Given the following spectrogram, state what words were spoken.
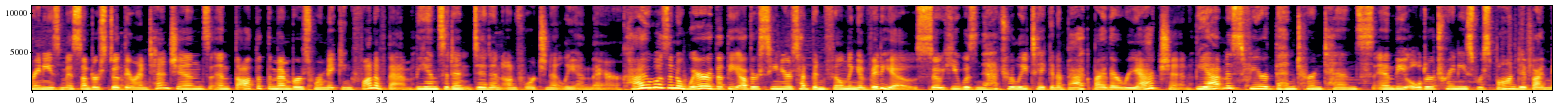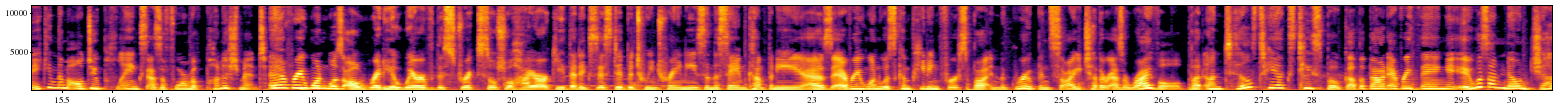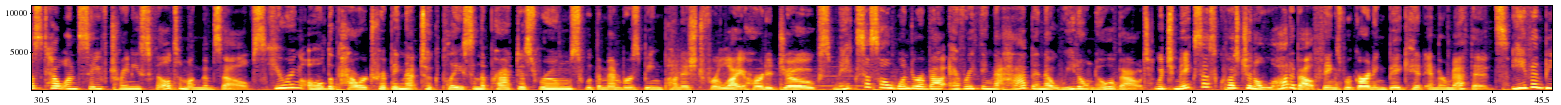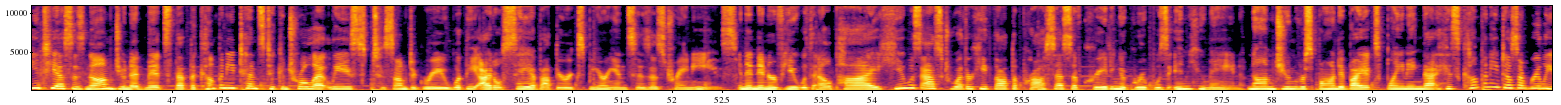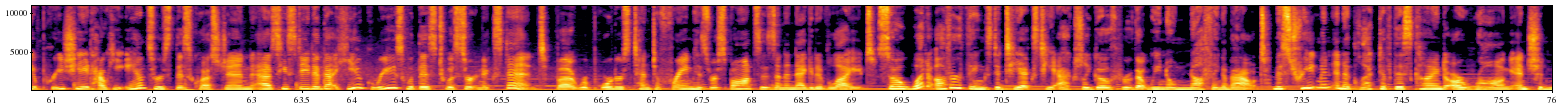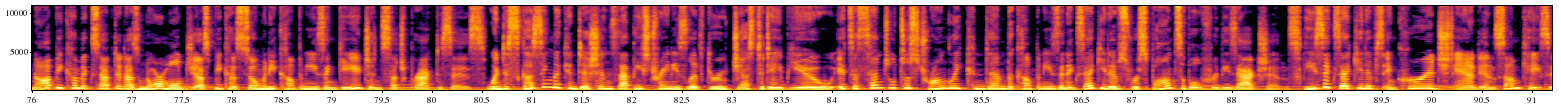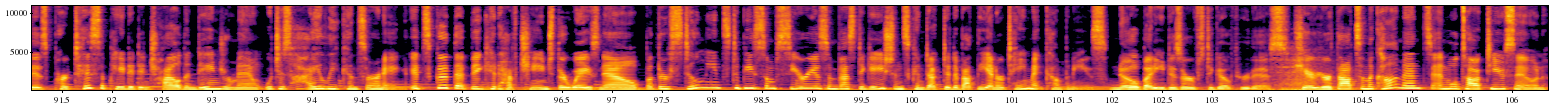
trainees misunderstood their intentions and thought that the members were making fun of them. The incident didn't unfortunately end there. Kai wasn't aware that the other seniors had been filming a video, so he was naturally taken aback by their reaction. The atmosphere then turned tense, and the older trainees responded by making them all do planks as a form of punishment. Everyone was already aware of the strict social hierarchy that existed between trainees in the same company, as everyone was competing for a spot in the group and saw each other as a rival, but until TXT spoke up about everything, it was unknown just how unsafe trainees felt among themselves. Hearing all the power tripping that took place in the practice rooms, with the members being punished for lighthearted jokes, makes us all wonder about everything that happened that we don't know about, which makes us question a lot about things regarding Big Hit and their methods. Even BTS's Namjoon admits that the company tends to control at least, to some degree, what the idols say about their experiences as trainees. In an interview with El País, he was asked whether he thought the process of creating a group was inhumane. Namjoon responded by explaining that his company doesn't really appreciate how he answers this question, as he stated that he agrees with this to a certain extent, but reporters tend to frame his responses in a negative light. So what other things did TXT actually go through that we know nothing about? Mistreatment and neglect of this kind are wrong and should not become accepted as normal just because so many companies engage in such practices. When discussing the conditions that these trainees live through just to debut, it's essential to strongly condemn the companies and executives responsible for these actions. These executives encouraged and, in some cases, participated in child endangerment, which is highly concerning. It's good that Big Hit have changed their ways now, but there still needs to be some serious investigations conducted about the entertainment companies. Nobody deserves to go through this. Share your thoughts in the comments, and we'll talk to you soon.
